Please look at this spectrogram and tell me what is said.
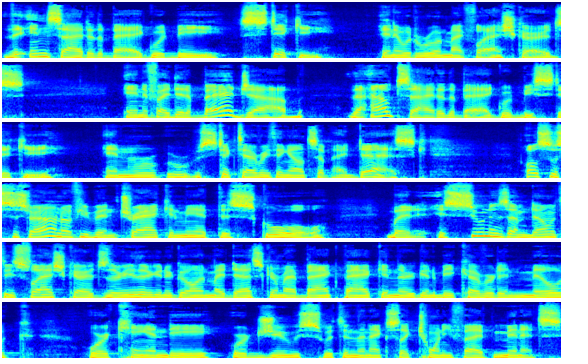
the inside of the bag would be sticky and it would ruin my flashcards. And if I did a bad job, the outside of the bag would be sticky and r- stick to everything else at my desk. Also, sister, I don't know if you've been tracking me at this school, but as soon as I'm done with these flashcards, they're either going to go in my desk or my backpack and they're going to be covered in milk or candy or juice within the next like 25 minutes.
